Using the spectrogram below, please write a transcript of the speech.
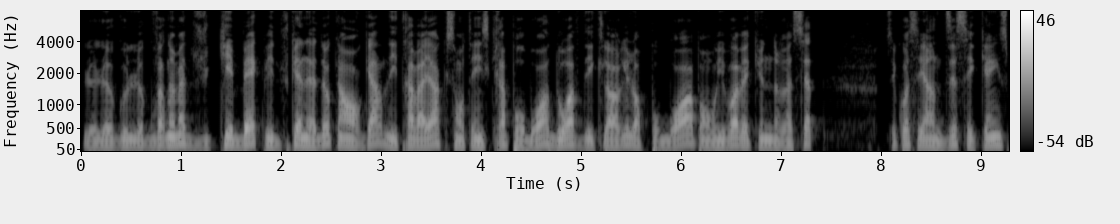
le, gouvernement du Québec et du Canada. Quand on regarde les travailleurs qui sont inscrits pour boire, doivent déclarer leur pourboire, puis on y va avec une recette. C'est quoi? C'est entre 10 et 15, je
